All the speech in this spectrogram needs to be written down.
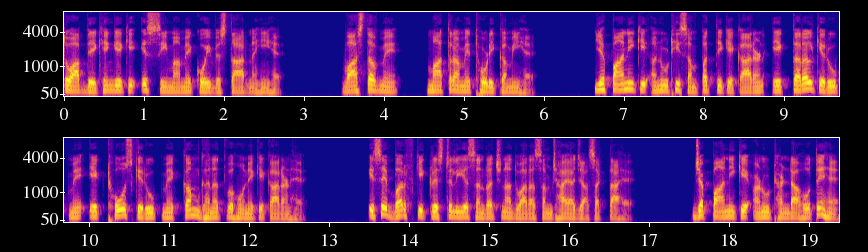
तो आप देखेंगे कि इस सीमा में कोई विस्तार नहीं है। वास्तव में मात्रा में थोड़ी कमी है। यह पानी की अनूठी संपत्ति के कारण एक तरल के रूप में, एक ठोस के रूप में कम घनत्व होने के कारण है। इसे बर्फ़ की क्रिस्टलीय संरचना द्वारा समझाया जा सकता है। जब पानी के अणु ठंडा होते हैं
